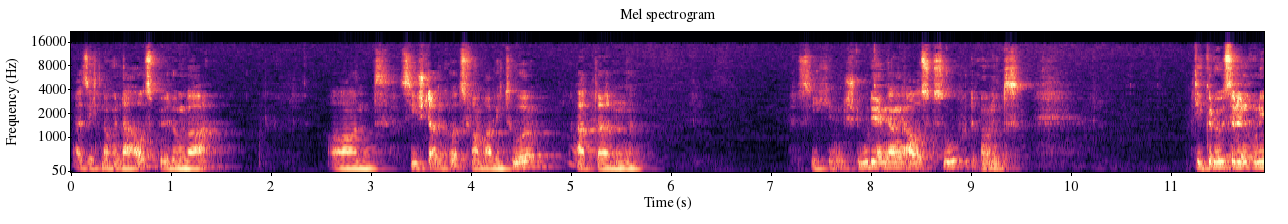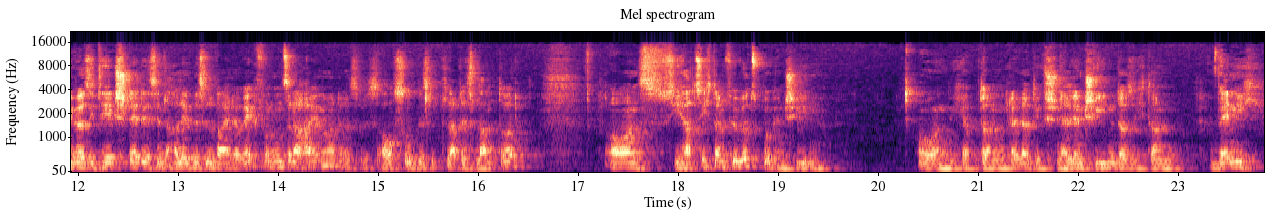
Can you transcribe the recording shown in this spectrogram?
als ich noch in der Ausbildung war. Und sie stand kurz vorm Abitur, hat dann sich einen Studiengang ausgesucht und die größeren Universitätsstädte sind alle ein bisschen weiter weg von unserer Heimat. Das ist auch so ein bisschen plattes Land dort. Und sie hat sich dann für Würzburg entschieden. Und ich habe dann relativ schnell entschieden, dass ich dann, wenn ich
